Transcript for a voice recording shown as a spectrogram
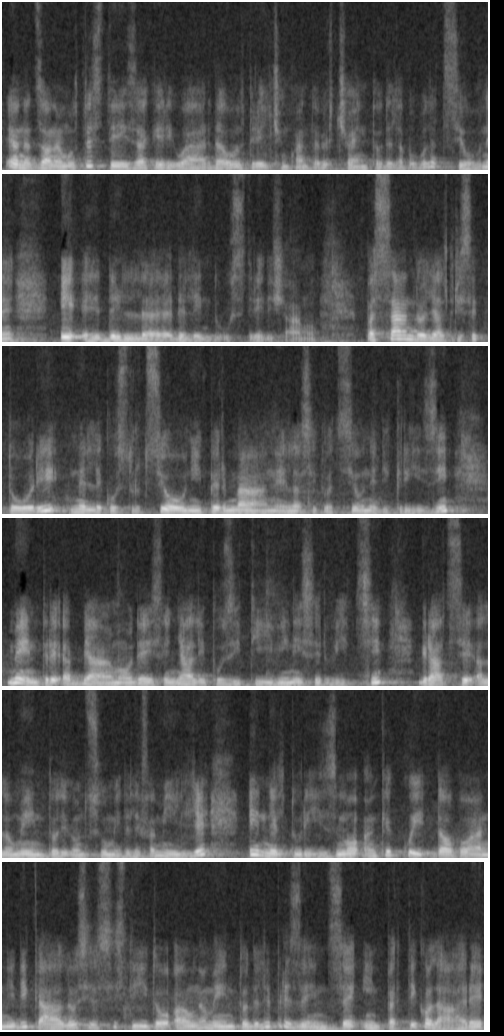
È una zona molto estesa che riguarda oltre il 50% della popolazione e eh, del, delle industrie. Diciamo. Passando agli altri settori, nelle costruzioni permane la situazione di crisi, mentre abbiamo dei segnali positivi nei servizi, grazie all'aumento dei consumi delle famiglie, e nel turismo. Anche qui, dopo anni di calo, si è assistito a un aumento delle presenze, in particolare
